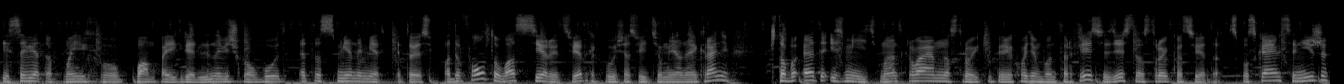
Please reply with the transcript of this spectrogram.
и советов моих э, вам по игре для новичков будет это смена метки. То есть по дефолту у вас серый цвет, как вы сейчас видите у меня на экране. Чтобы это изменить, мы открываем настройки, переходим в интерфейс, здесь настройка цвета. Спускаемся ниже,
